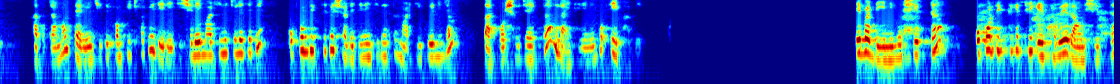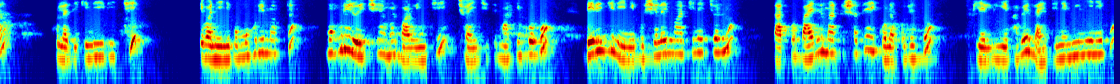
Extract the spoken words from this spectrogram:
হাতাটা আমার তেরো ইঞ্চিতে কমপ্লিট হবে। দেড় ইঞ্চি সেলাই মার্জিনে চলে যাবে। ওপর দিক থেকে সাড়ে তিন ইঞ্চিতে একটা মার্কিং করে নিলাম। তারপর সোজা একটা লাইন নেব এইভাবে। এবার দিয়ে নিব শেপটা ওপর দিক থেকে ঠিক এভাবে রাউন্ড শেপটা খোলা দিকে দিয়ে দিচ্ছি। এবার নিয়ে নিব মোহরির মাপটা। মোহরি রয়েছে আমার বারো ইঞ্চি, ছয় ইঞ্চিতে মার্কিং করব। দেড় ইঞ্চি নিয়ে নিব সেলাই মার্জিনের জন্য। তারপর বাইরের মার্কের সাথে এই কোনা পর্যন্ত স্কেল দিয়ে এভাবে লাইন টেনে মিলিয়ে নেব।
